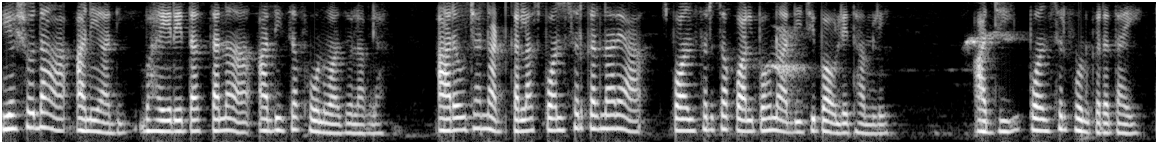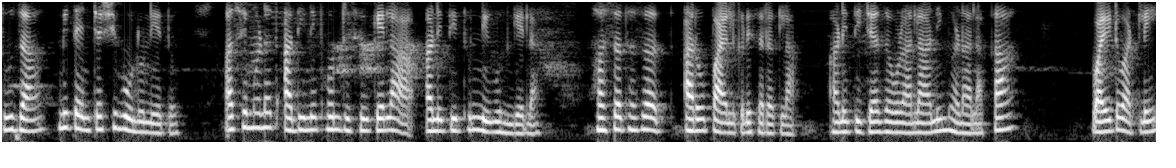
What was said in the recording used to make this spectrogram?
यशोदा आणि आदी बाहेर येत असताना आदीचा फोन वाजू लागला. आरवच्या नाटकाला स्पॉन्सर करणाऱ्या स्पॉन्सरचा कॉल पाहून आदीची पावले थांबली. आजी स्पॉन्सर फोन करत आहे. तू जा मी त्यांच्याशी बोलून येतो असे म्हणत आधीने फोन रिसीव केला आणि तिथून निघून गेला. हसत हसत आरव पायलकडे सरकला आणि तिच्याजवळ आला आणि म्हणाला का? वाईट वाटले?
